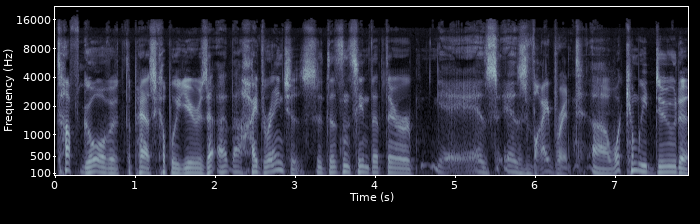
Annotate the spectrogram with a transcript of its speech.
tough go of it the past couple of years. Uh, the hydrangeas. It doesn't seem that they're as as vibrant. Uh, what can we do to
